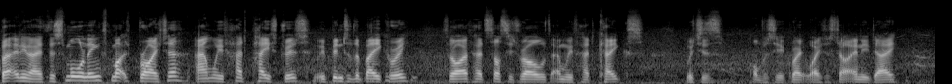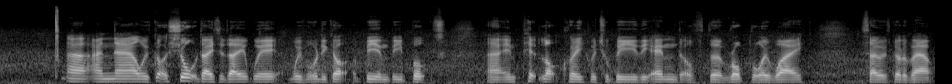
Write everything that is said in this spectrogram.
but anyway, this morning's much brighter, and we've had pastries. We've been to the bakery, so I've had sausage rolls and we've had cakes, which is obviously a great way to start any day. Uh, and now we've got a short day today where we've already got a B&B booked uh, in Pitlochry, which will be the end of the Rob Roy Way. So we've got about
